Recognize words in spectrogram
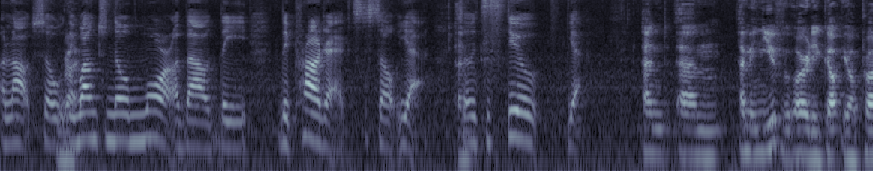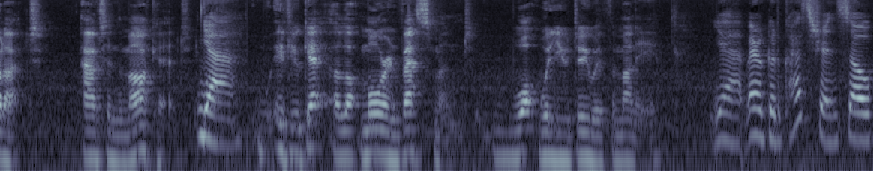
a lot. So they want to know more about the the projects. So yeah. So it's still. And um, I mean, you've already got your product out in the market. Yeah, If you get a lot more investment, what will you do with the money? yeah, very good question. So,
